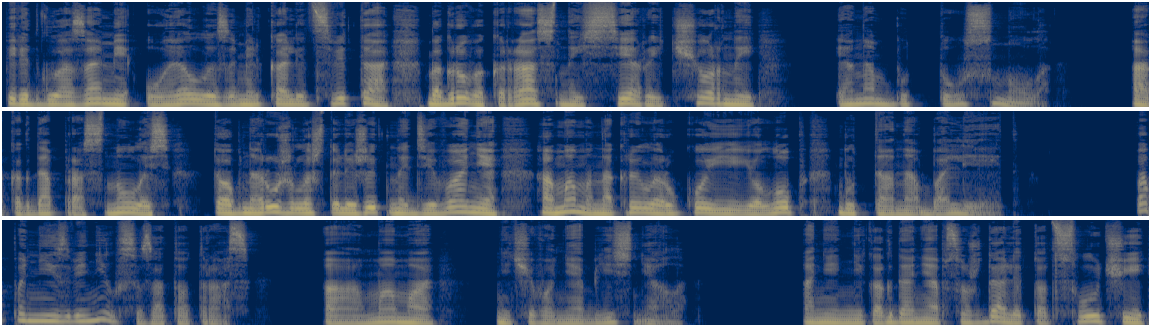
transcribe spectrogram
Перед глазами у Эллы замелькали цвета — багрово-красный, серый, черный, и она будто уснула. А когда проснулась, то обнаружила, что лежит на диване, а мама накрыла рукой ее лоб, будто она болеет. Папа не извинился за тот раз, а мама ничего не объясняла. Они никогда не обсуждали тот случай,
